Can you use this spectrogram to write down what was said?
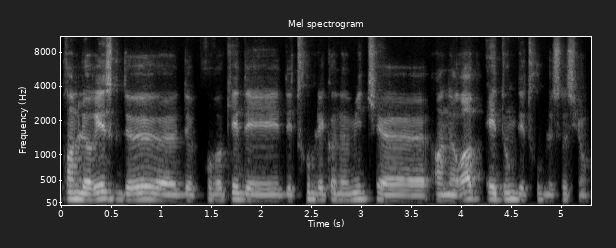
prendre le risque de, euh, provoquer des, troubles économiques euh, en Europe et donc des troubles sociaux.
